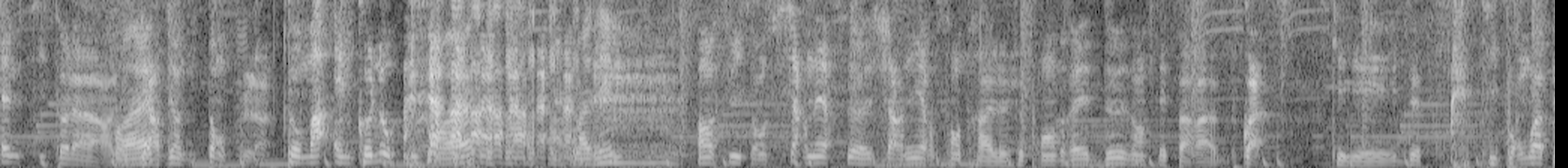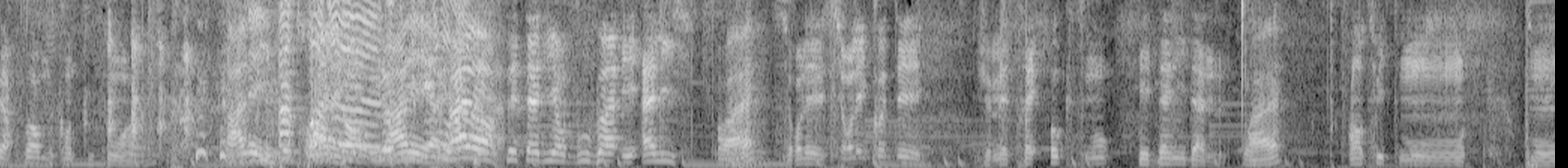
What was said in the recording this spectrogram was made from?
MC Solar, Ouais. le gardien du temple. Thomas Nkono. Ouais. Vas-y. Ensuite, en charnière, charnière centrale, je prendrai deux inséparables. Quoi? Qui, est de- qui pour moi performent quand ils sont. euh, Allez, allez, allez. Alors, c'est-à-dire Booba et Ali. Ouais. Sur les, sur les côtés, je mettrai Oxmo et Danny Dan. Ouais. Ensuite, mon, mon,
